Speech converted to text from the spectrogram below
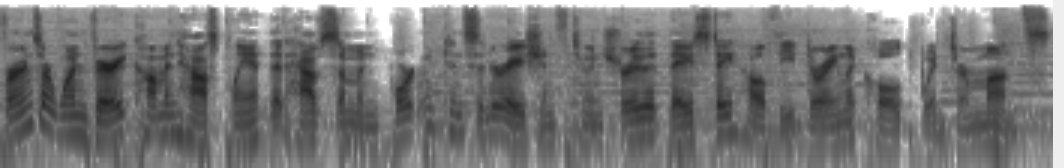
Ferns are one very common houseplant that have some important considerations to ensure that they stay healthy during the cold winter months.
